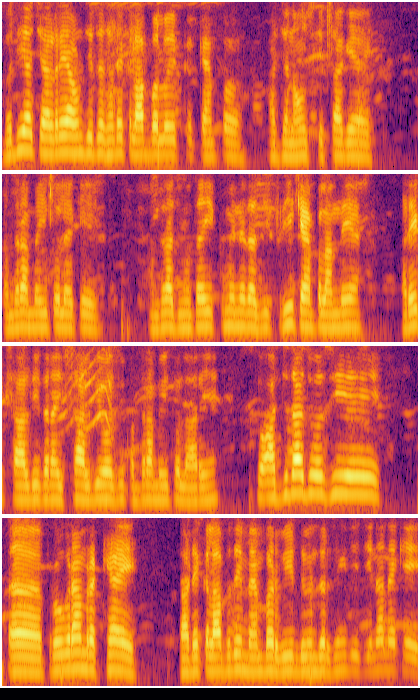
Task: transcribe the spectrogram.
ਵਧੀਆ ਚੱਲ ਰਿਹਾ। ਹੁਣ ਜਿੱਦਾਂ ਸਾਡੇ ਕਲੱਬ ਵੱਲੋਂ ਇੱਕ ਕੈਂਪ ਅੱਜ ਅਨਾਉਂਸ ਕੀਤਾ ਗਿਆ ਹੈ 15 ਮਈ ਤੋਂ ਲੈ ਕੇ 15 ਜੂਨ ਤੱਕ ਇੱਕ ਮਹੀਨੇ ਦਾ ਅਸੀਂ ਫ੍ਰੀ ਕੈਂਪ ਲਾਉਂਦੇ ਆ ਹਰੇਕ ਸਾਲ ਦੀ ਤਰ੍ਹਾਂ ਇਸ ਸਾਲ ਵੀ ਉਹ ਅਸੀਂ 15 ਮਈ ਤੋਂ ਲਾ ਰਹੇ ਹਾਂ। ਤੋਂ ਅੱਜ ਦਾ ਜੋ ਅਸੀਂ ਇਹ ਪ੍ਰੋਗਰਾਮ ਰੱਖਿਆ ਹੈ ਸਾਡੇ ਕਲੱਬ ਦੇ ਮੈਂਬਰ ਵੀਰ ਦਵਿੰਦਰ ਸਿੰਘ ਜੀ, ਜਿਨ੍ਹਾਂ ਨੇ ਕਿ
